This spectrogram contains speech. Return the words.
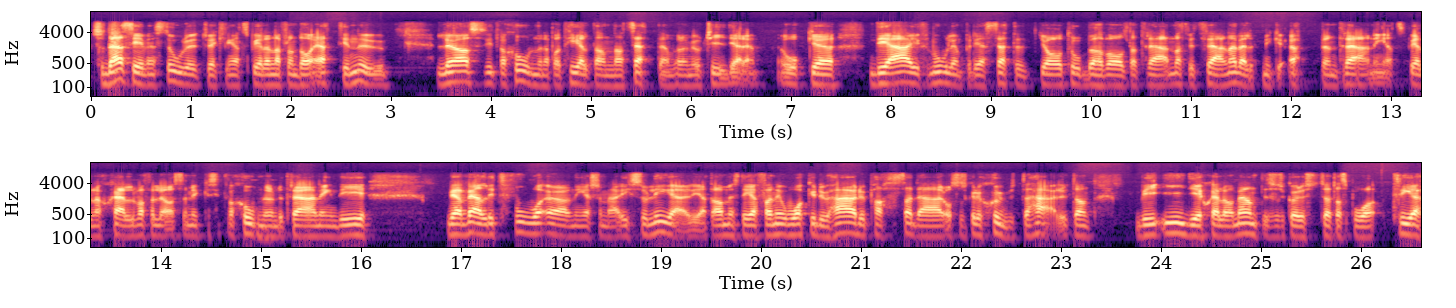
Så där ser vi en stor utveckling att spelarna från dag ett till nu löser situationerna på ett helt annat sätt än vad de gjort tidigare. Och eh, det är ju förmodligen på det sättet jag och Tobbe har valt att träna. Att vi tränar väldigt mycket öppen träning. Att spelarna själva får lösa mycket situationer under träning. Det är, vi har väldigt få övningar som är isolerade i att ah, men Stefan, nu åker du här, du passar där och så ska du skjuta här. Utan vi, i det själva momentet så ska det stötas på tre,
